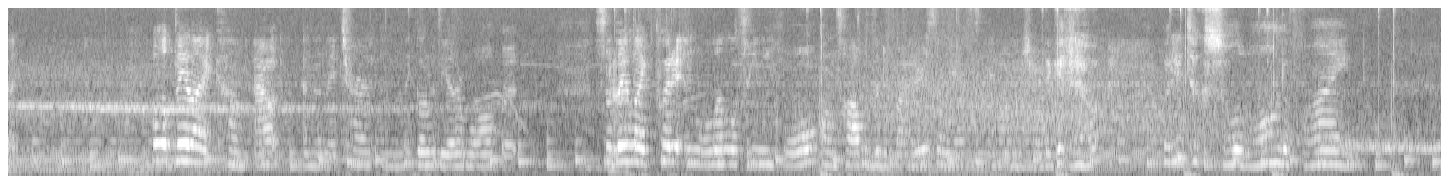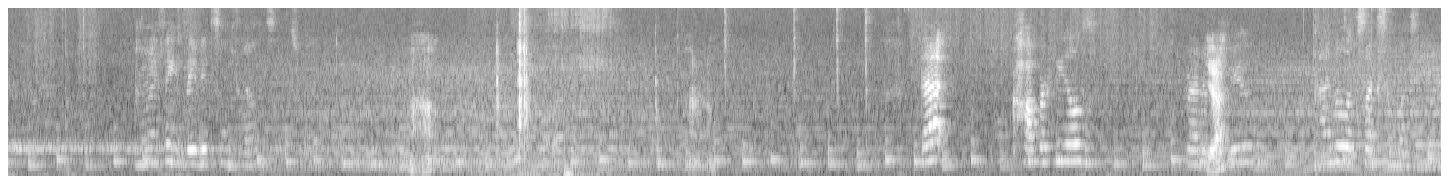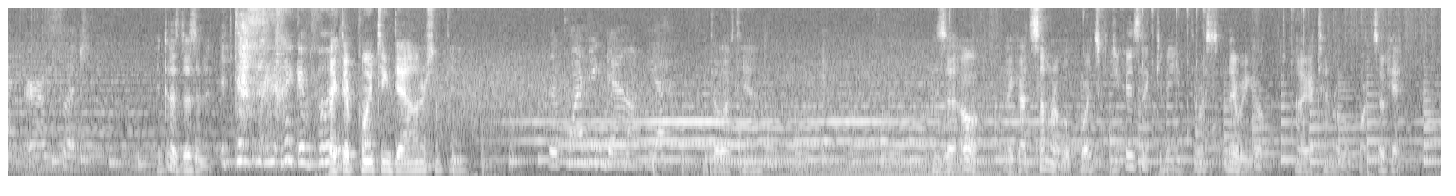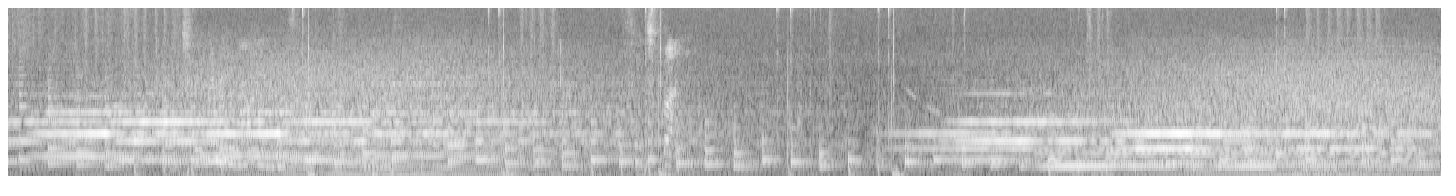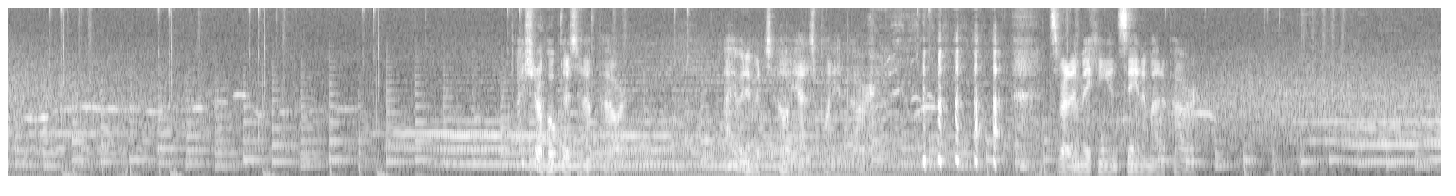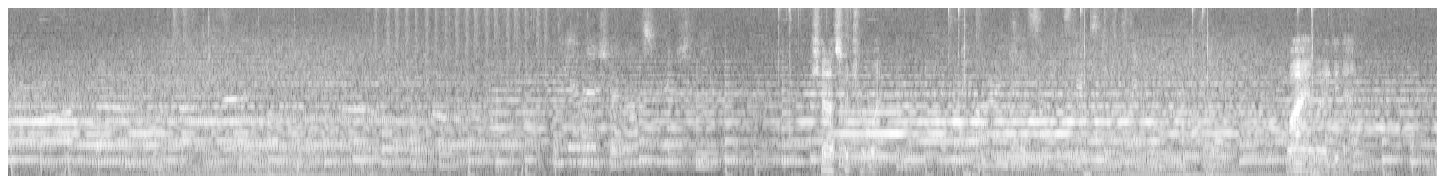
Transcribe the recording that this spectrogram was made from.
But well, they like come out and then they turn and go to the other wall. But so they like put it in a little teeny hole on top of the divider, so we have to stand on the chair to get it out. But it took so long to find. And I think they did something else as well. Uh huh. I don't know. That Copperfield right above Yeah? you kind of looks like someone's hand or a foot. It does, doesn't it? It does look like a foot. Like they're pointing down or something They're down, yeah. with the left hand. Is that? Oh, I got some roboports. Could you guys like give me the rest? There we go. Oh, I got ten roboports. Okay. Too many lines. Food's fun. I sure hope there's enough power. I haven't even. ch- Oh yeah, there's plenty of power. That's right. I'm making insane amount of power. Do you have a shut off switch? Shut off switch for what? Power in case something starts doing like what you want it to do. Why would I do that?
